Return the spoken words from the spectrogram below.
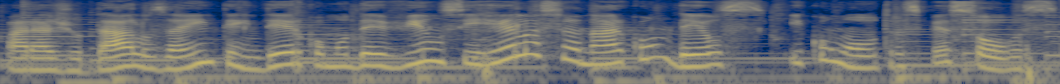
para ajudá-los a entender como deviam se relacionar com Deus e com outras pessoas.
